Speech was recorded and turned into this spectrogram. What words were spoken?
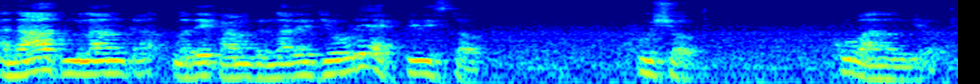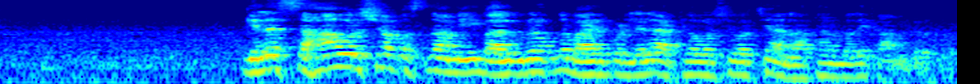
अनाथ मुलांमध्ये काम करणारे जेवढे ऍक्टिव्हिस्ट आहोत खुश आहोत खूप आनंदी आहोत. गेल्या सहा वर्षापासून आम्ही बालगृहातनं बाहेर पडलेल्या अठरा वर्षभरच्या अनाथांमध्ये काम करतो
